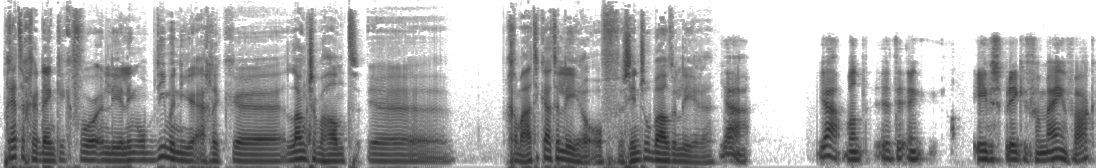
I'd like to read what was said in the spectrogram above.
prettiger, denk ik, voor een leerling op die manier eigenlijk eh, langzamerhand eh, grammatica te leren of zinsopbouw te leren. Ja, ja want het, en even sprekend van mijn vak.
